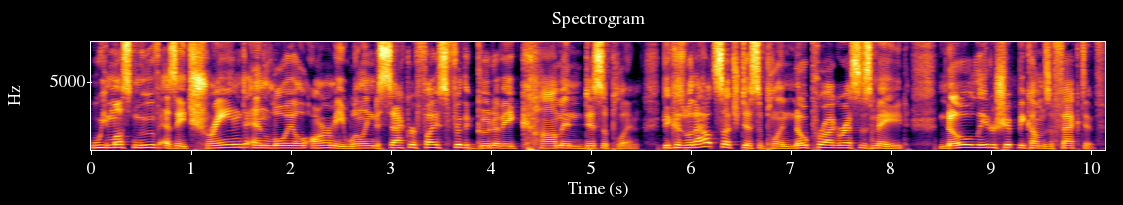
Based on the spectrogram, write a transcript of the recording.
we must move as a trained and loyal army willing to sacrifice for the good of a common discipline. Because without such discipline, no progress is made, no leadership becomes effective.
